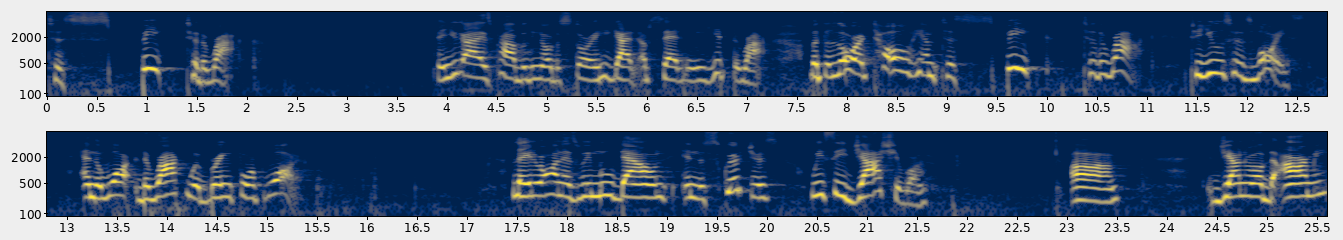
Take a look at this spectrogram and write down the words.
to speak to the rock. And you guys probably know the story. He got upset and he hit the rock. But the Lord told him to speak to the rock, to use his voice, and the, wa- the rock would bring forth water. Later on, as we move down in the scriptures, we see Joshua, uh, general of the army,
